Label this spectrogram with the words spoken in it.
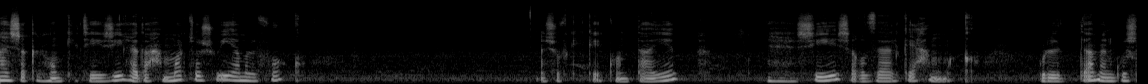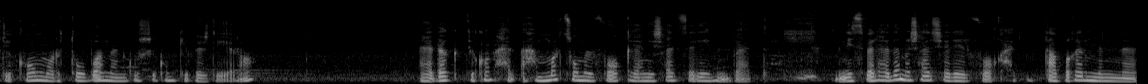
هاي شكلهم كي تيجي. هذا حمرته شوية من الفوق. نشوف كي كيكون طايب شيش غزال كيحمق ولذة ما نقولش لكم مرطوبة ما نقولش لكم كيفاش دايرة. هذا قلت لكم حمرته من الفوق يعني شعلت عليه من بعد. بالنسبة لهذا ما شعلش عليه الفوق طاب غير من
